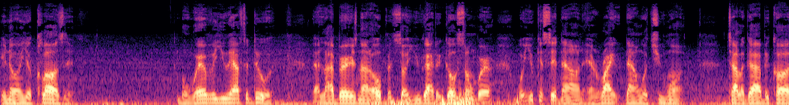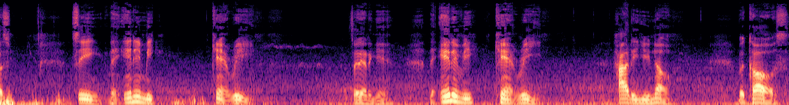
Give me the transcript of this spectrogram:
you know, in your closet. But wherever you have to do it, that library is not open, so you got to go somewhere where you can sit down and write down what you want. Child of God, because see, the enemy can't read. Say that again. The enemy can't read. How do you know? Because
